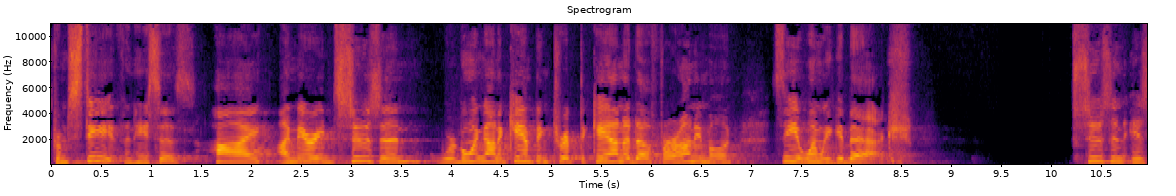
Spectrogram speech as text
from Steve, and he says, Hi, I married Susan. We're going on a camping trip to Canada for honeymoon. See you when we get back. Susan is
